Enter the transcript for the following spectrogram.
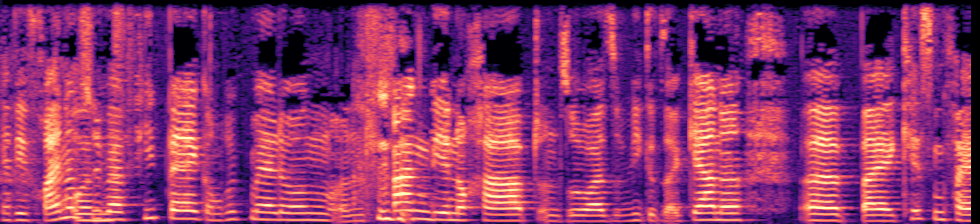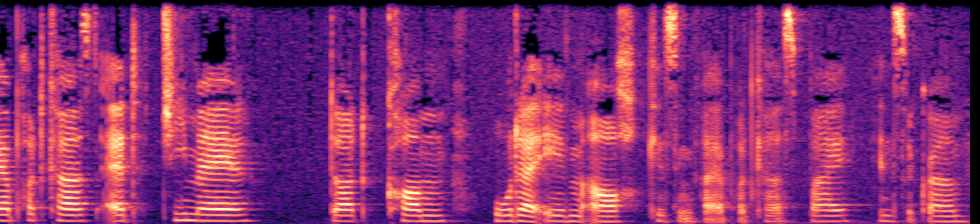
Ja, wir freuen uns Und- über Feedback und Rückmeldungen und Fragen, die ihr noch habt und so. Also wie gesagt, gerne äh, bei kissingfirepodcast at gmail.com oder eben auch kissingfirepodcast bei Instagram.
